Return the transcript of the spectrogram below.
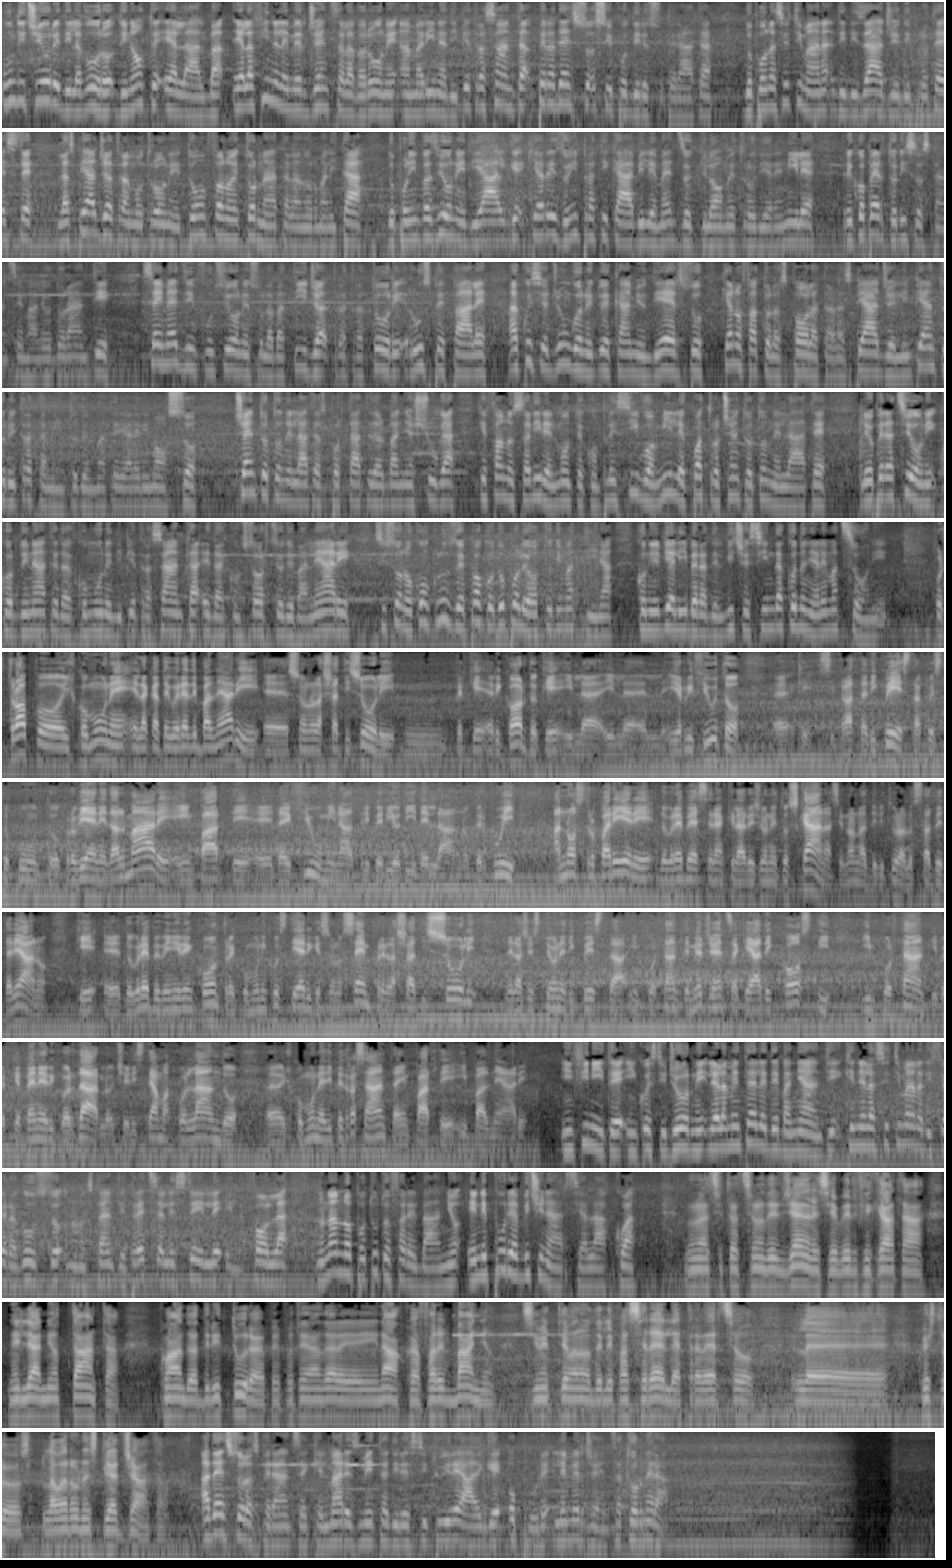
11 ore di lavoro di notte e all'alba e alla fine l'emergenza Lavarone a Marina di Pietrasanta per adesso si può dire superata. Dopo una settimana di disagi e di proteste, la spiaggia tra Motrone e Tonfano è tornata alla normalità dopo l'invasione di alghe che ha reso impraticabile mezzo chilometro di arenile ricoperto di sostanze maleodoranti. Sei mezzi in funzione sulla battigia tra trattori, ruspe e pale, a cui si aggiungono i due camion di Ersu che hanno fatto la spola tra la spiaggia e l'impianto di trattamento del materiale rimosso. 100 tonnellate asportate dal bagnasciuga che fanno salire il monte complessivo a 1400 tonnellate. Le operazioni, coordinate dal comune di Pietrasanta e dal consorzio dei balneari, si sono concluse poco dopo le 8 di mattina con il via libera del vice sindaco Daniele Mazzoni. Purtroppo il Comune e la categoria dei balneari eh, sono lasciati soli mh, perché ricordo che il, il, il rifiuto, eh, che si tratta di questo a questo punto, proviene dal mare e in parte eh, dai fiumi in altri periodi dell'anno, per cui a nostro parere dovrebbe essere anche la regione toscana, se non addirittura lo Stato italiano, che eh, dovrebbe venire incontro ai comuni costieri che sono sempre lasciati soli nella gestione di questa importante emergenza che ha dei costi importanti, perché è bene ricordarlo, ce li stiamo accollando eh, il comune di Pietrasanta e in parte i balneari. Infinite in questi giorni le lamentele dei bagnanti che nella settimana di Ferragosto, nonostante i prezzi alle stelle e la folla, non hanno potuto fare il bagno e neppure avvicinarsi all'acqua una situazione del genere si è verificata negli anni Ottanta quando addirittura per poter andare in acqua a fare il bagno si mettevano delle passerelle attraverso le, questo lavarone spiaggiato. Adesso la speranza è che il mare smetta di restituire alghe oppure l'emergenza tornerà.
